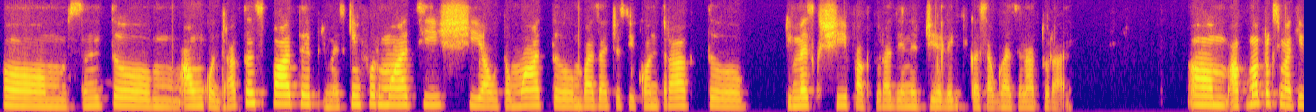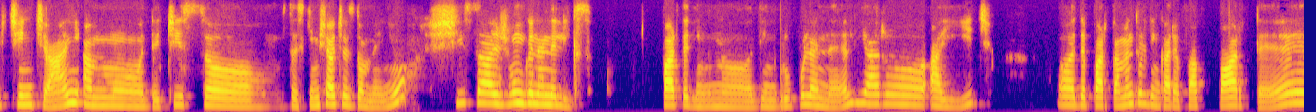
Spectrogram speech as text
um, sunt, um, au un contract în spate, primesc informații și automat, în baza acestui contract, uh, primesc și factura de energie electrică sau gaze naturale. Um, acum aproximativ 5 ani am uh, decis să, să schimb și acest domeniu și să ajung în NLX, parte din, uh, din grupul NL, iar uh, aici departamentul din care fac parte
